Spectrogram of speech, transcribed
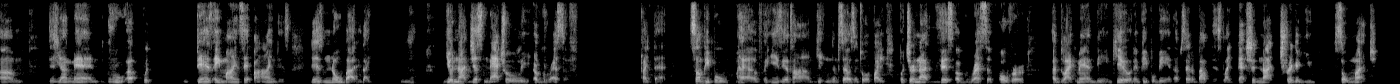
um, this young man grew up with there's a mindset behind this. There's nobody like you're not just naturally aggressive like that some people have an easier time getting themselves into a fight, but you're not this aggressive over a black man being killed and people being upset about this. Like that should not trigger you so much.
